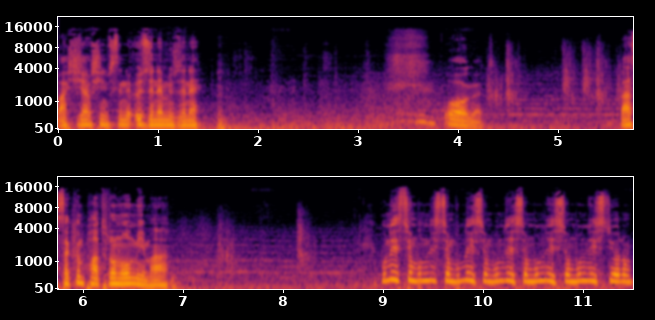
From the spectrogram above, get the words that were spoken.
Başlayacağım şimdi seni özüne müzüne. oh god. Ben sakın patron olmayayım ha. Bunu istiyorum, bunu istiyorum, bunu istiyorum, bunu istiyorum, bunu istiyorum, bunu istiyorum.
